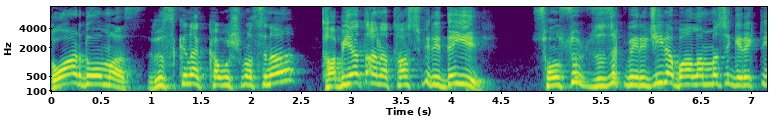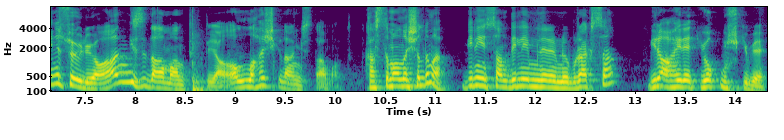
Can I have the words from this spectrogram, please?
doğar doğmaz rızkına kavuşmasına tabiat ana tasviri değil, sonsuz rızık vericiyle bağlanması gerektiğini söylüyor. Hangisi daha mantıklı ya? Allah aşkına hangisi daha mantıklı? Kastım anlaşıldı mı? Bir insan din ilimlerini bıraksa, bir ahiret yokmuş gibi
